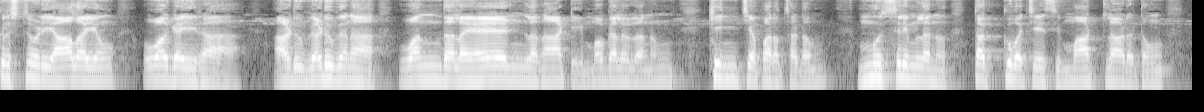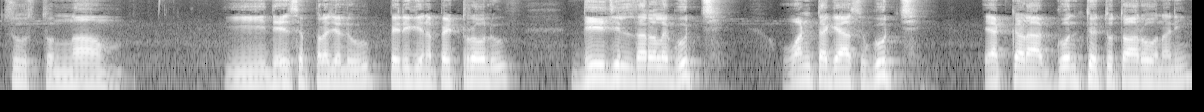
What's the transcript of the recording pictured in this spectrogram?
కృష్ణుడి ఆలయం వగైరా. అడుగడుగన వందల ఏండ్ల నాటి మొఘలులను కించపరచడం ముస్లింలను తక్కువ చేసి మాట్లాడటం చూస్తున్నాం. ఈ దేశ ప్రజలు పెరిగిన పెట్రోలు డీజిల్ ధరల గూర్చి వంట గ్యాస్ గూర్చి ఎక్కడ గొంతెత్తుతారోనని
